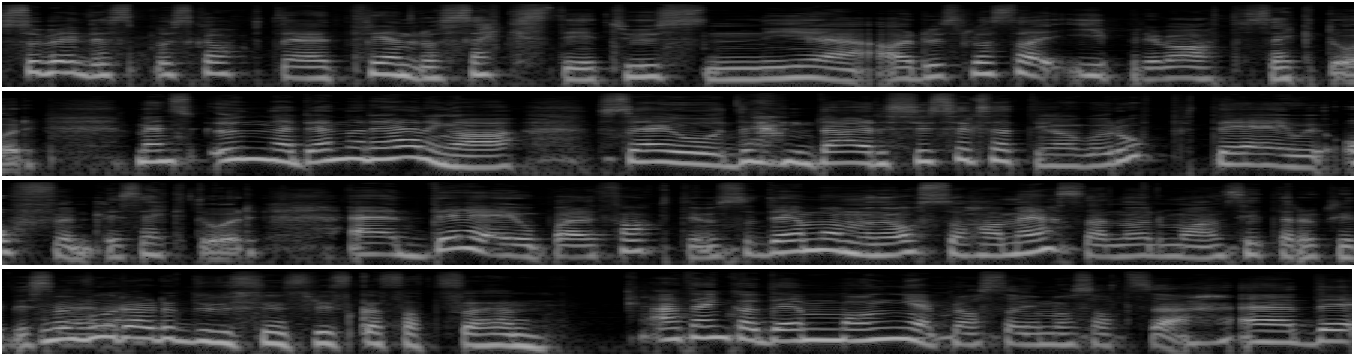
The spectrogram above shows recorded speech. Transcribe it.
så ble det skapt 360 000 nye arbeidsplasser i privat sektor. Mens under denne regjeringa så er jo den der sysselsettinga går opp, det er jo i offentlig sektor. Eh, det er jo bare et faktum, så det må man jo også ha med seg når man sitter og kritiserer. Men hvor er det du syns vi skal satse hen? Jeg tenker at Det er mange plasser vi må satse. Eh, det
